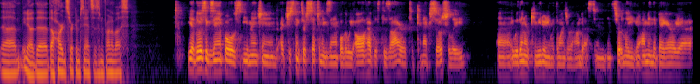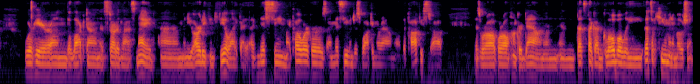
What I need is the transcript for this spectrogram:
the you know the the hard circumstances in front of us. Yeah, those examples you mentioned, I just think there's such an example that we all have this desire to connect socially uh, within our community with the ones around us. And, and certainly, you know, I'm in the Bay Area we're here on the lockdown that started last night, um, and you already can feel like I, I, miss seeing my coworkers. I miss even just walking around the, the, coffee shop as we're all we're all hunkered down, and and that's like a globally that's a human emotion.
